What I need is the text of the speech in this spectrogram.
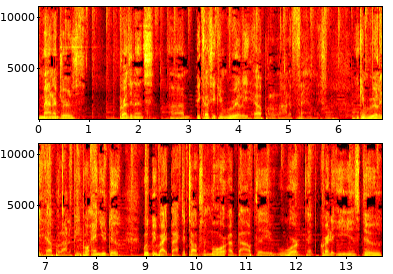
managers, presidents, um, because you can really help a lot of families. You can really help a lot of people, and you do. We'll be right back to talk some more about the work that credit unions do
